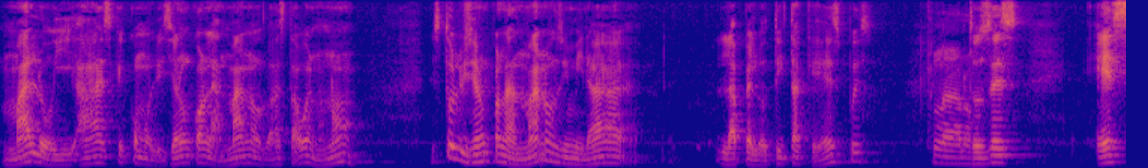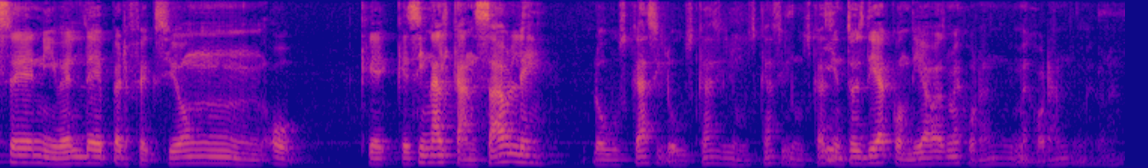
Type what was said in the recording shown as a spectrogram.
malo y, ah, es que como lo hicieron con las manos, va, está bueno. No. Esto lo hicieron con las manos y mira la pelotita que es, pues. Claro. Entonces, ese nivel de perfección o que, que, es inalcanzable, lo buscas y lo buscas y lo buscas y lo buscas. Y, entonces día con día vas mejorando y mejorando y mejorando.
